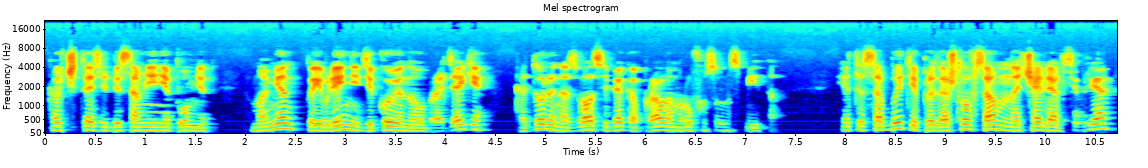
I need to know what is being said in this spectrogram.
как читатель без сомнения помнит, в момент появления диковинного бродяги, который назвал себя капралом Руфусом Смитом. Это событие произошло в самом начале октября,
